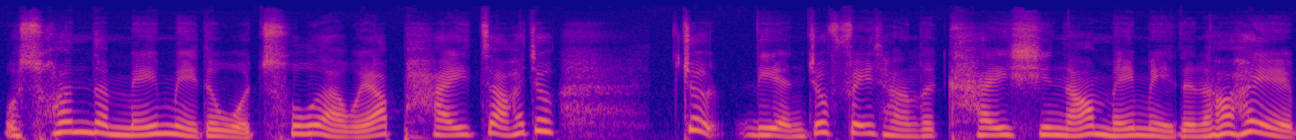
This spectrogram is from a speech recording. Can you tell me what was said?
我穿的美美的，我出来我要拍照，她就就脸就非常的开心，然后美美的，然后她也。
